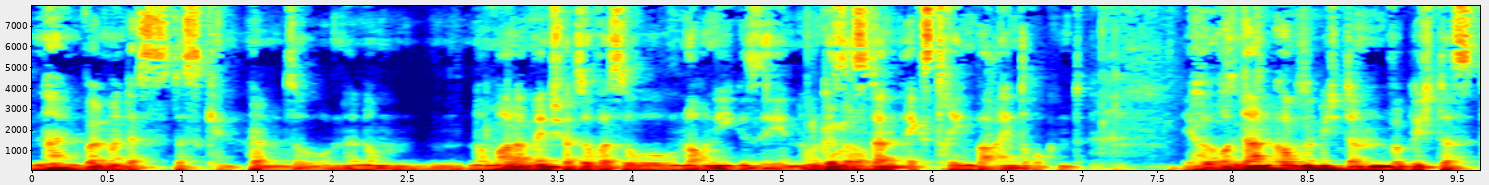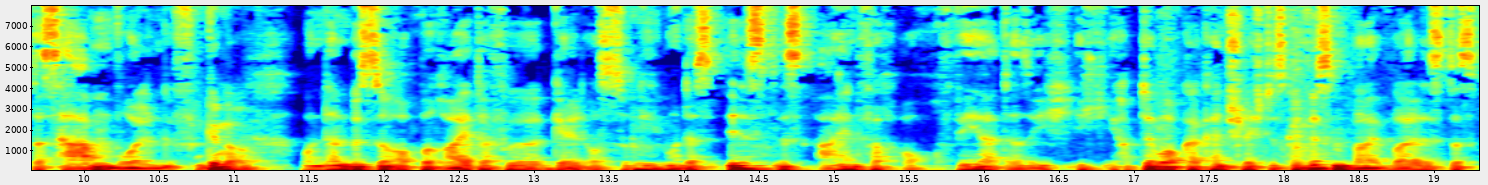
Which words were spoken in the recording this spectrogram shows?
Nein, weil man das, das kennt man so. Ne? Norm- Normaler Mensch hat sowas so noch nie gesehen. Und das Genau. ist dann extrem beeindruckend. Ja, So und dann aus. kommt nämlich dann wirklich das, das haben wollen Gefühl. Genau. Und dann bist du auch bereit, dafür Geld Mhm. auszugeben. Und das ist es einfach auch wert. Also ich, ich habe da überhaupt gar kein schlechtes Gewissen bei, weil es das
